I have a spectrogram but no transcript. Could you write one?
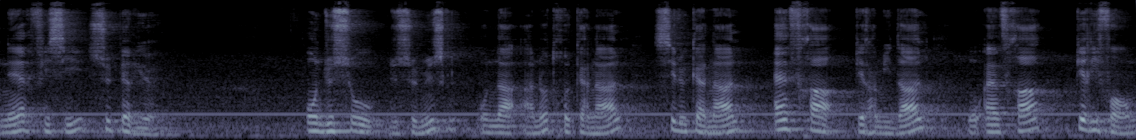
nerf fessier supérieur. En dessous de ce muscle, on a un autre canal, c'est le canal infrapyramidal ou infrapériforme,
